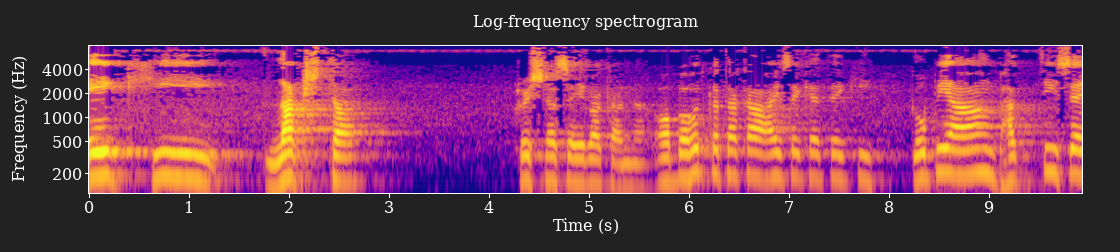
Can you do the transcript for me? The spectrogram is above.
एक ही लक्ष्य था। कृष्ण सेवा करना और बहुत कथा का ऐसे कहते हैं कि गोपियांग भक्ति से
